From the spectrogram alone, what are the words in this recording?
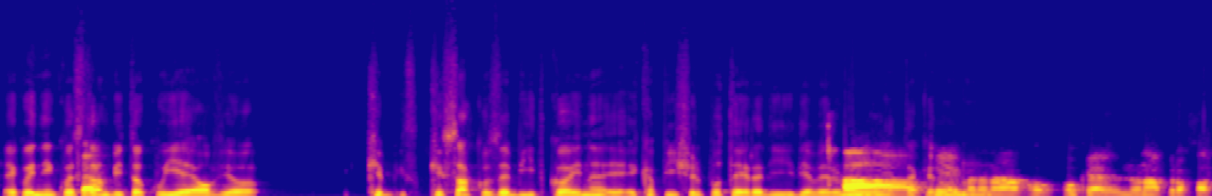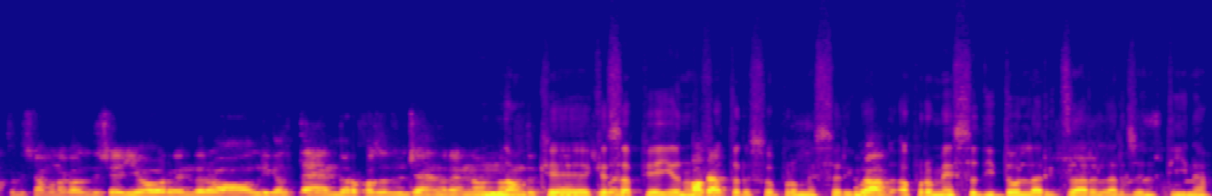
E quindi in ok, quest'ambito qui è ovvio che, che sa cos'è Bitcoin e, e capisce il potere di, di avere una Ah, moneta ok, che non non... ha, oh, ok, non ha però fatto, diciamo, una cosa, dice io renderò legal tender o cose del genere, non, non ha No, niente che, che sappia io non ha Ok, fatto le sue promesse a riguardo. ok. Ha promesso di dollarizzare l'Argentina.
